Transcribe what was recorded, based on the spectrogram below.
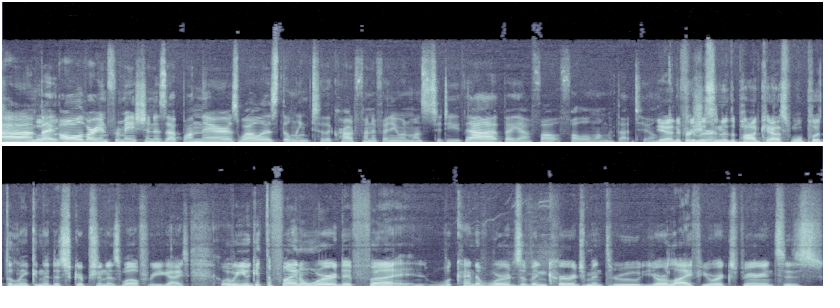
um, but it. all of our information is up on there as well as the link to the crowdfund if anyone wants to do that. But yeah, follow follow along with that too. Yeah, and if For you're sure. listening to the podcast, we'll put the link in the description as well for you guys. Will you get the final word? If uh, what kind of words of encouragement through your life, your experiences,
